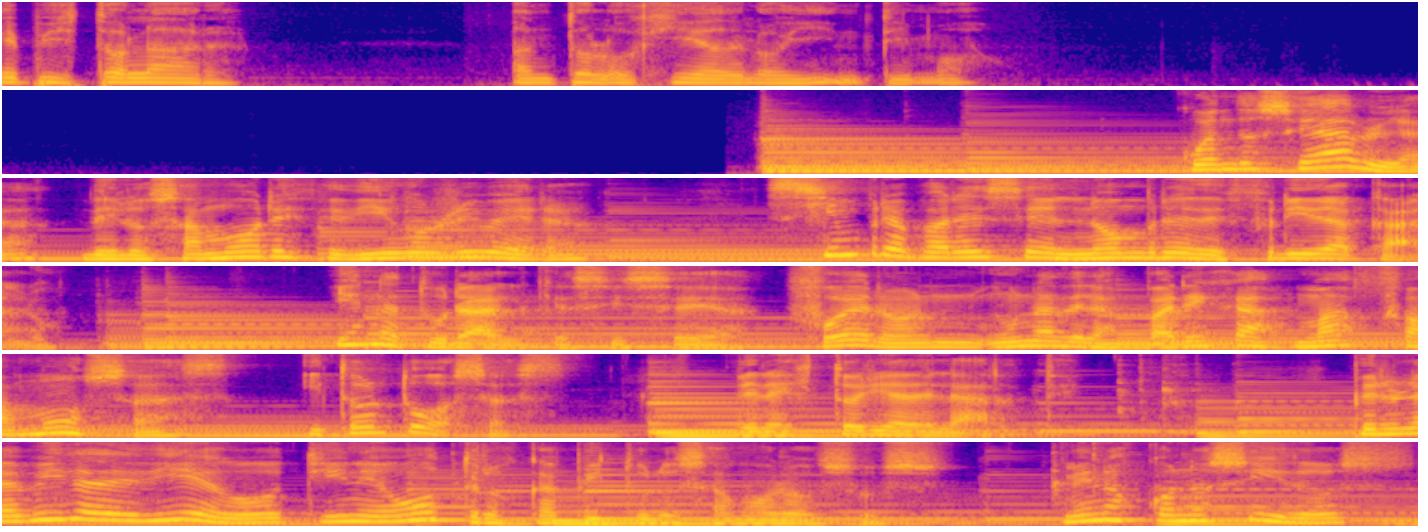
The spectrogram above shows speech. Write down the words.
Epistolar, Antología de lo íntimo. Cuando se habla de los amores de Diego Rivera, siempre aparece el nombre de Frida Kahlo. Y es natural que así sea. Fueron una de las parejas más famosas y tortuosas de la historia del arte. Pero la vida de Diego tiene otros capítulos amorosos, menos conocidos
